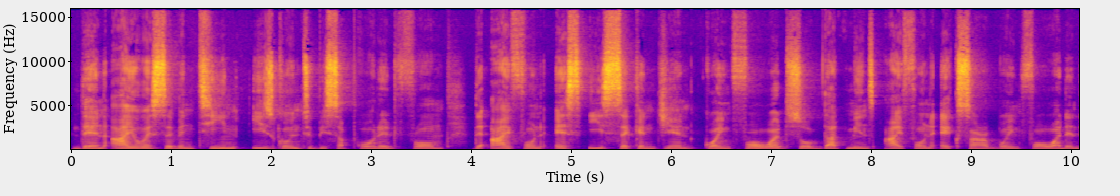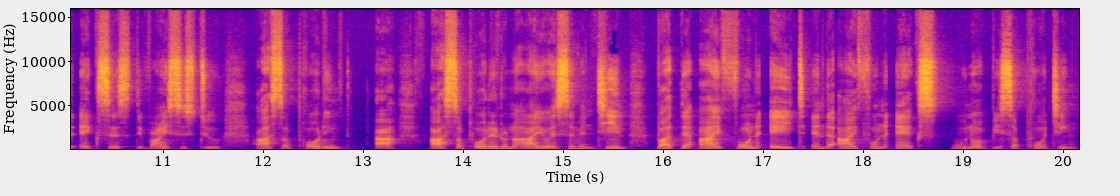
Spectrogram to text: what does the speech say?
then ios 17 is going to be supported from the iphone se second gen going forward. So that means iphone xr going forward and xs devices too are supporting are, are supported on iOS 17, but the iPhone 8 and the iPhone X will not be supporting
